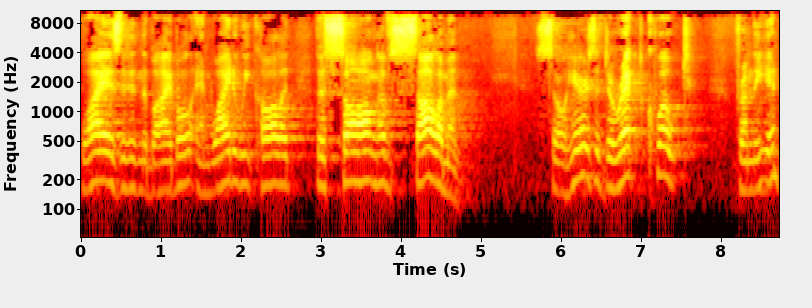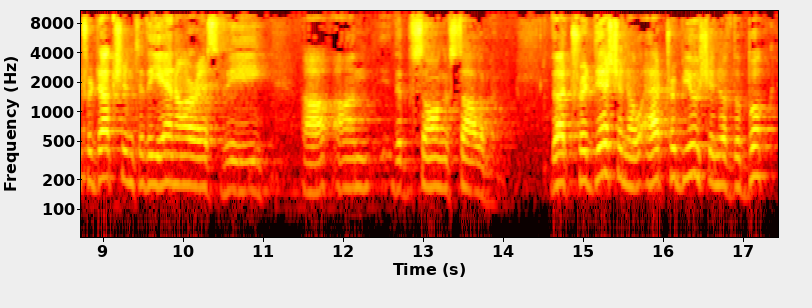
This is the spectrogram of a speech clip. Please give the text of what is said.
why is it in the Bible and why do we call it the Song of Solomon? So here's a direct quote from the introduction to the NRSV uh, on the Song of Solomon. The traditional attribution of the book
